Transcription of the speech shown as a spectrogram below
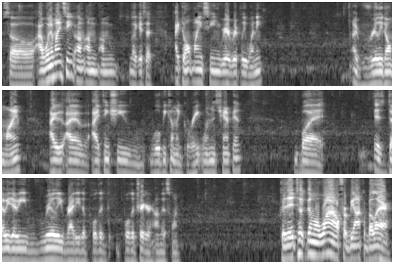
So I wouldn't mind seeing. Um, um, um, like I said, I don't mind seeing Rhea Ripley winning. I really don't mind. I I I think she will become a great women's champion. But is WWE really ready to pull the pull the trigger on this one? Because it took them a while for Bianca Belair.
